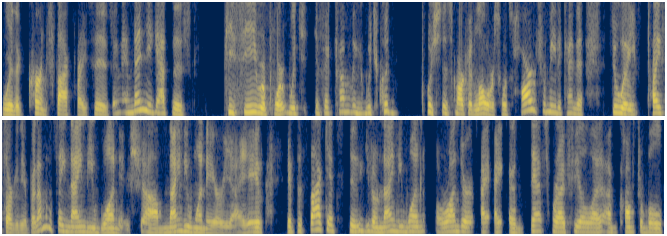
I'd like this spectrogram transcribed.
where the current stock price is. And, and then you got this PCE report, which if it comes, which could push this market lower. So it's hard for me to kind of do a price target here, but I'm going to say 91 ish, um, 91 area. If if the stock gets to you know 91 or under, I, I, I that's where I feel I, am comfortable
